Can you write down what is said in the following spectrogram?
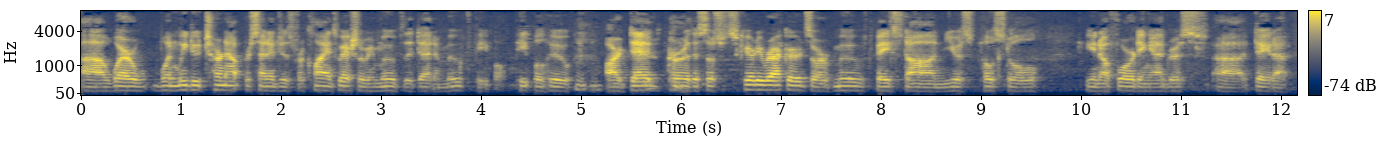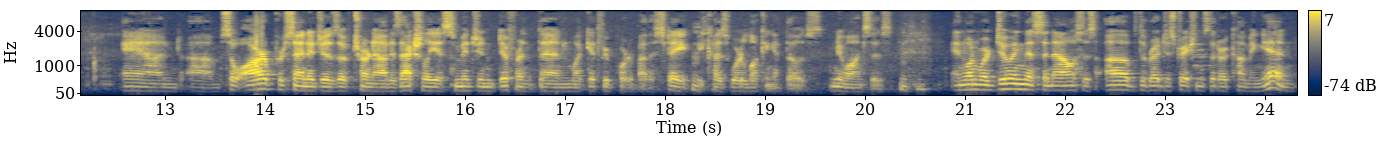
uh, where when we do turnout percentages for clients, we actually remove the dead and moved people, people who are dead per the Social Security records or moved based on U.S. Postal, you know, forwarding address uh, data. And um, so our percentages of turnout is actually a smidgen different than what gets reported by the state because we're looking at those nuances. And when we're doing this analysis of the registrations that are coming in,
